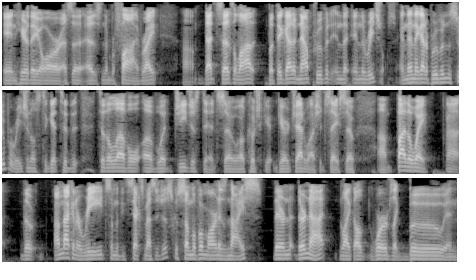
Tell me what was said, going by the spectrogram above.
and here they are as a as number five, right? Um, that says a lot, but they got to now prove it in the in the regionals, and then they got to prove it in the super regionals to get to the to the level of what G just did. So, uh, Coach Gerrod Chadwell, I should say. So, um, by the way, uh, the I'm not going to read some of these text messages because some of them aren't as nice. They're they're not like all, words like boo and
